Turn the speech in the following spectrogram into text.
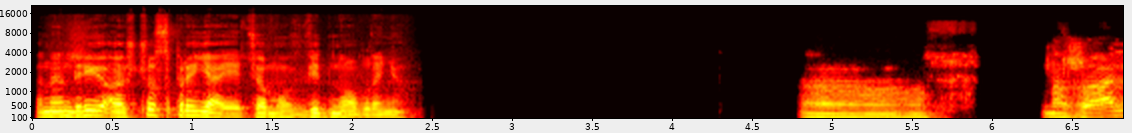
Пане Андрію, а що сприяє цьому відновленню? Е, на жаль,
